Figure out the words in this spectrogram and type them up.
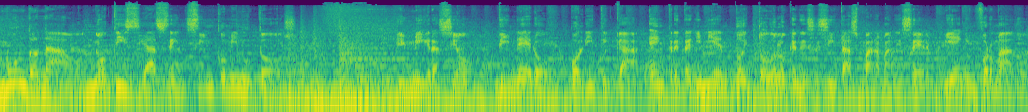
Mundo Now, noticias en 5 minutos. Inmigración, dinero, política, entretenimiento y todo lo que necesitas para amanecer bien informado.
